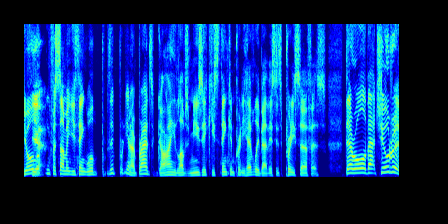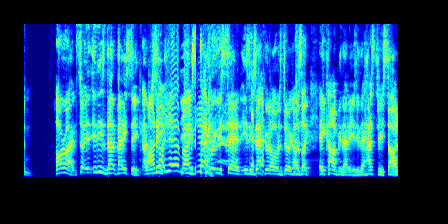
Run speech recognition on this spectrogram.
You're Yeah. looking for something you think, well, you know, Brad's a guy, he loves music, he's thinking pretty heavily about this. It's pretty surface. They're all about children. All right, so it, it is that basic. I just know, yeah, mate, Exactly yeah. what you said is exactly what I was doing. I was like, it can't be that easy. There has to be some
